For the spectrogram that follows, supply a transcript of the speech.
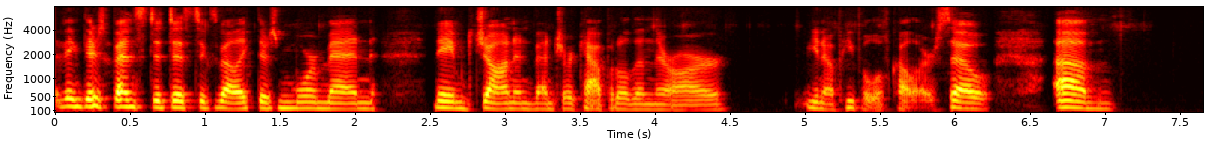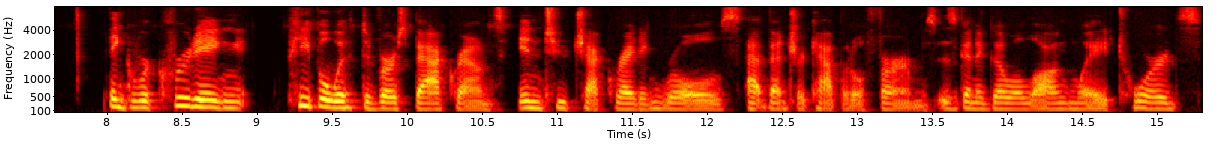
I think there's been statistics about like there's more men named John in venture capital than there are, you know, people of color. So um, I think recruiting people with diverse backgrounds into check writing roles at venture capital firms is going to go a long way towards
